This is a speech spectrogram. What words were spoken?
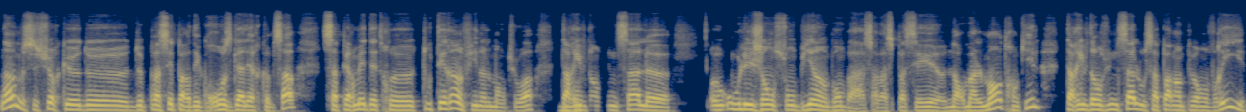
Non, mais c'est sûr que de, de passer par des grosses galères comme ça, ça permet d'être tout terrain finalement, tu vois? Tu arrives dans une salle où les gens sont bien, bon, bah ça va se passer normalement, tranquille. Tu arrives dans une salle où ça part un peu en vrille,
